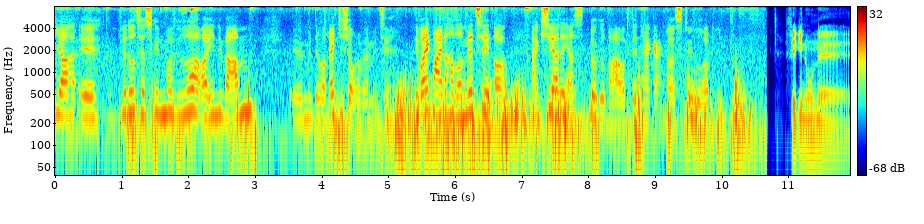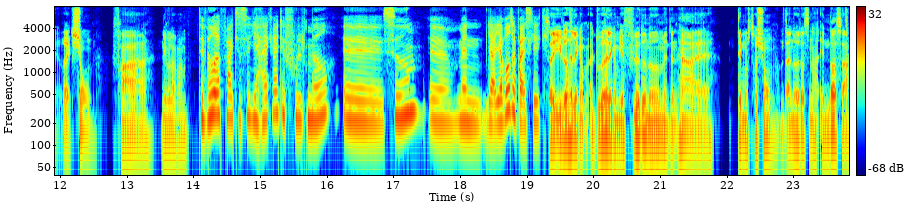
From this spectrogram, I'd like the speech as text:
jeg øh, bliver nødt til at skynde mig videre og ind i varmen. Øh, men det var rigtig sjovt at være med til. Det var ikke mig, der havde været med til at arrangere det. Jeg dukkede bare op den her gang og støttede op. Fik I nogen øh, reaktion fra Nicolai Vam? Det ved jeg faktisk ikke. Jeg har ikke rigtig fulgt med øh, siden, øh, men jeg, jeg ved det faktisk ikke. Så I ved heller ikke, om, du ved heller ikke, om jeg flyttet noget med den her øh, demonstration? Om der er noget, der sådan har ændret sig?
